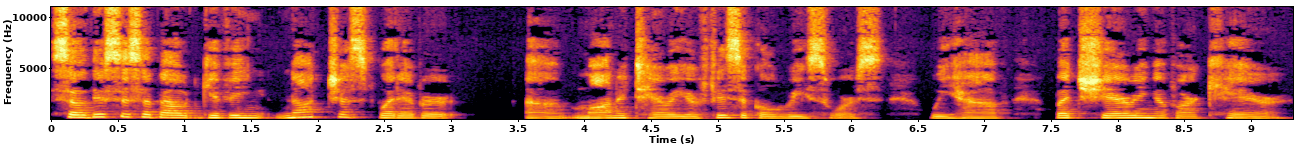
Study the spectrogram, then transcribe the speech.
So, this is about giving not just whatever uh, monetary or physical resource we have, but sharing of our care,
